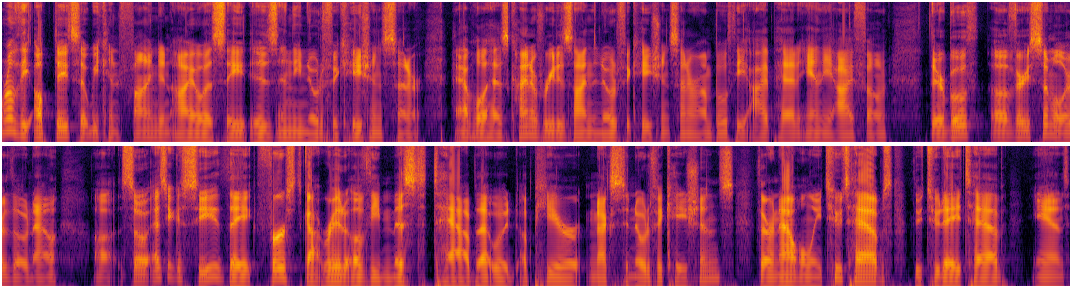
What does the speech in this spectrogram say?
One of the updates that we can find in iOS 8 is in the Notification Center. Apple has kind of redesigned the Notification Center on both the iPad and the iPhone. They're both uh, very similar though now. Uh, so as you can see, they first got rid of the missed tab that would appear next to notifications. There are now only two tabs, the Today tab and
